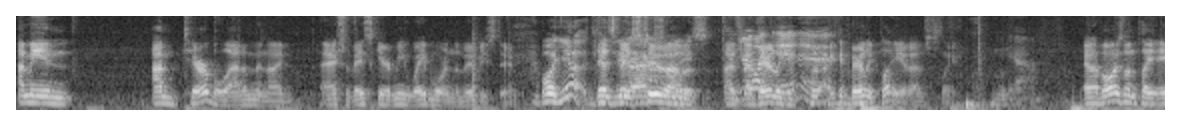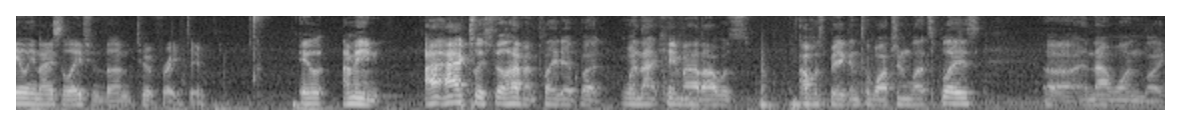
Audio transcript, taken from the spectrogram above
I mean, I'm terrible at them, and I actually they scare me way more than the movies do. Well, yeah, Dead you're Space Two, I was I, 'Cause you're, I barely in could put. I could barely play it. I was just like, Yeah. and I've always wanted to play Alien Isolation, but I'm too afraid to. It, I mean, I I actually still haven't played it, but when that came out, I was I was big into watching Let's Plays, uh, and that one like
